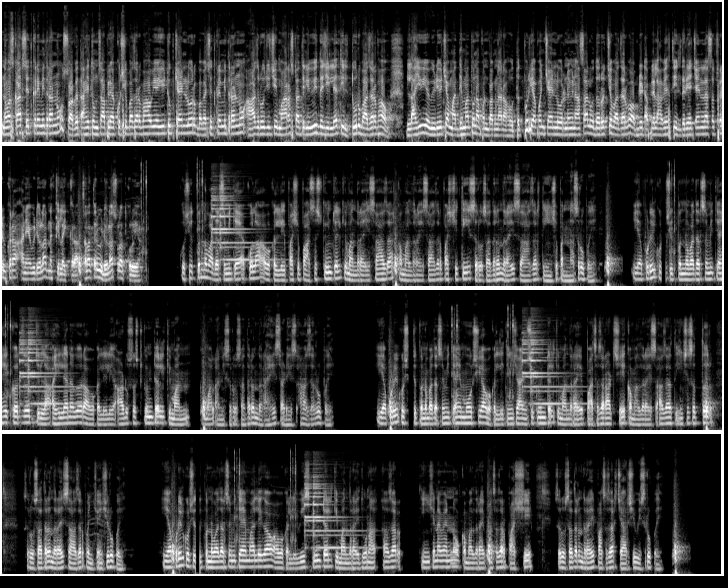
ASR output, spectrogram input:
नमस्कार शेतकरी मित्रांनो स्वागत आहे तुमचं आपल्या कृषी बाजार भाव या युट्यूब चॅनलवर बघा शेतकरी मित्रांनो आज रोजीचे महाराष्ट्रातील विविध जिल्ह्यातील तूर बाजारभाव लाईव्ह या व्हिडिओच्या माध्यमातून आपण बघणार आहोत. तत्पूर्वी आपण चॅनलवर नवीन असाल व दररोजचे बाजारभाव अपडेट आपल्याला हवे असतील तर या चॅनलला सबस्क्राईब करा आणि या व्हिडिओला नक्की लाईक करा. चला तर व्हिडिओला सुरुवात करूया. कृषी उत्पन्न बाजार समिती आहे अकोला. अवकल्ले पाचशे पासष्ट क्विंटल किमान दर आहे सहा हजार कमाल दर आहे सहा हजार पाचशे तीस सर्वसाधारण दर आहे सहा हजार तीनशे पन्नास रुपये. यापुढील कृषी उत्पन्न बाजार समिती आहे. कर्जत जिल्हा अहिल्यानगर आवकलेले अडुसष्ट क्विंटल किमान कमाल आणि सर्वसाधारण दर आहे साडेसहा हजार रुपये. यापुढील कृषी उत्पन्न बाजार समिती आहे. मोर्शी आवकल्ली तीनशे ऐंशी क्विंटल किमान दर आहे पाच हजार आठशे कमाल दर आहे सहा हजार तीनशे सत्तर सर्वसाधारण दर आहे सहा हजार पंच्याऐंशी रुपये. यापुढील कृषी उत्पन्न बाजार समिती आहे. मालेगाव आवकल्ली वीस क्विंटल किमान दर आहे दोन हजार तीनशे नव्याण्णव कमाल दर आहे पाच हजार पाचशे सर्वसाधारण दर आहे पाच हजार चारशे वीस रुपये.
